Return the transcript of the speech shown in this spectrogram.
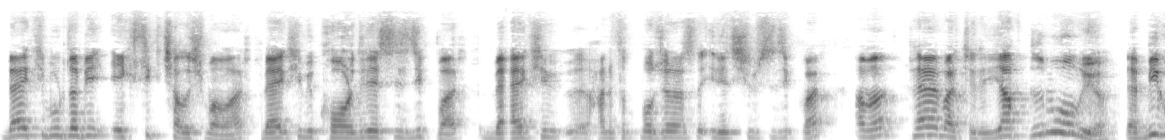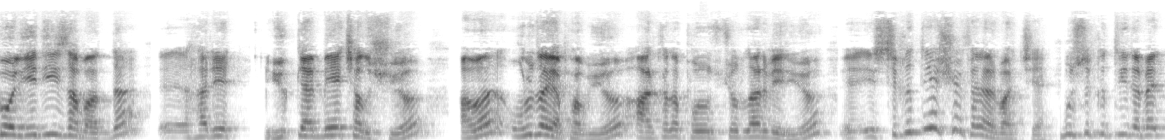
Belki burada bir eksik çalışma var. Belki bir koordinesizlik var. Belki e, hani futbolcular arasında iletişimsizlik var. Ama Fenerbahçe'nin yaptığı bu oluyor. Yani bir gol yediği zaman da e, hani yüklenmeye çalışıyor. Ama onu da yapamıyor. Arkada pozisyonlar veriyor. E, e, sıkıntı yaşıyor Fenerbahçe. Bu sıkıntıyı da ben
